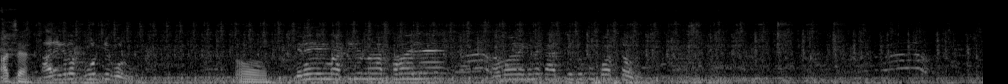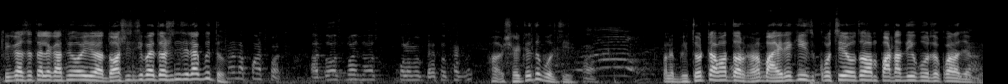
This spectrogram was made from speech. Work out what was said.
আচ্ছা। আর এগুলো দিয়ে করব। ও। কেন এই মাটিগুলো না সরাইলে আমার এখানে কাজ করতে খুব কষ্ট হবে। ঠিক আছে তাহলে গাঁথনি ওই দশ ইঞ্চি বাই দশ ইঞ্চি রাখবি তো? না না পাঁচ পাঁচ। আর দশ বাই দশ কলমের ভেতর থাকবে। হ্যাঁ সেটাই তো বলছি। হ্যাঁ। মানে ভিতরটা আমার দরকার বাইরে কি করছে ও তো আম পাটা দিয়ে করতে- করা যাবে।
